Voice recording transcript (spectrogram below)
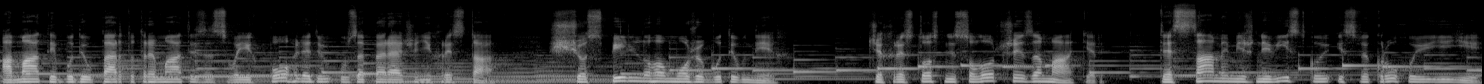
а мати буде вперто триматися своїх поглядів у запереченні Христа, що спільного може бути в них? Чи Христос не солодший за матір, те саме між невісткою і свекрухою її?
